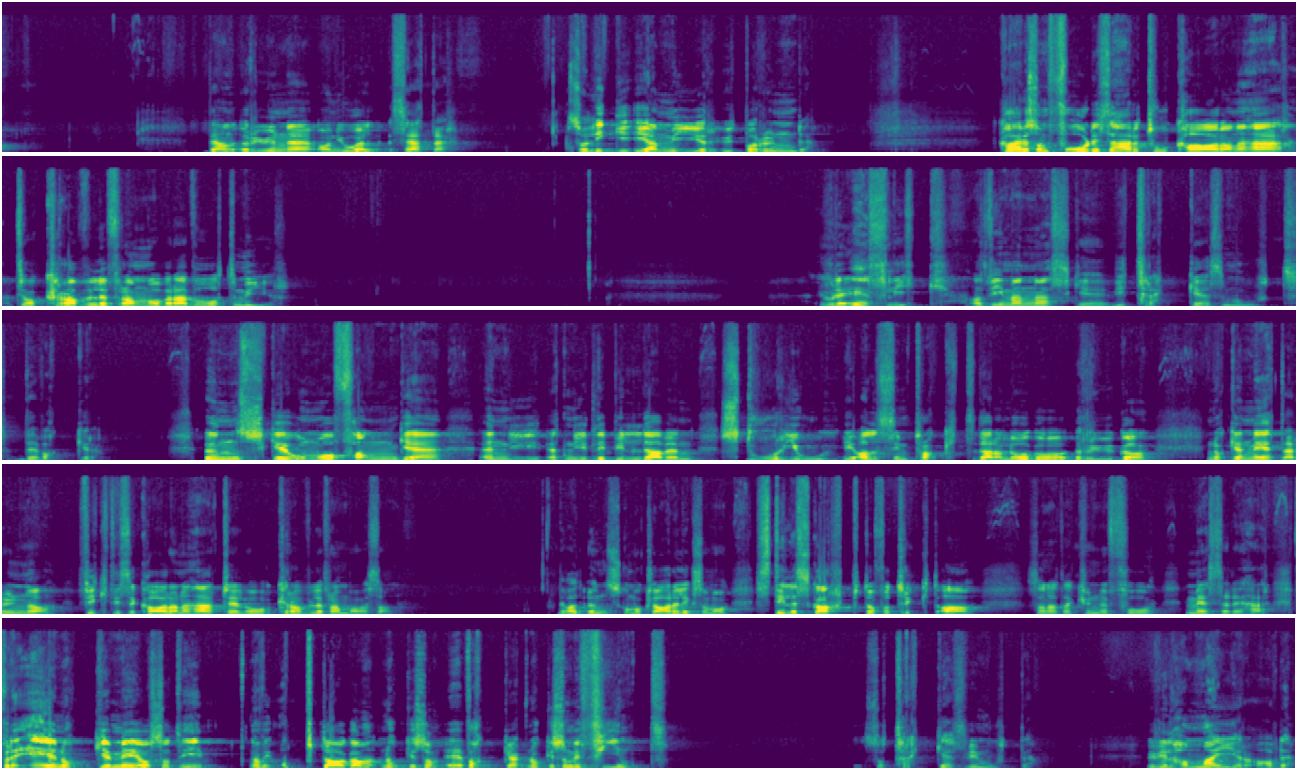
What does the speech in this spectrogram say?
Det er han Rune og han Joel Sæter som ligger i en myr ute på Runde. Hva er det som får disse her to karene her til å kravle framover ei våt myr? Jo, det er slik at vi mennesker vi trekkes mot det vakre. Ønsket om å fange ny, et nydelig bilde av en storjo i all sin prakt, der han lå og ruga noen meter unna, fikk disse karene her til å kravle framover sånn. Det var et ønske om å klare liksom å stille skarpt og få trykt av, sånn at de kunne få med seg det her. For det er noe med oss at vi, når vi oppdager noe som er vakkert, noe som er fint, så trekkes vi mot det. Vi vil ha mer av det.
